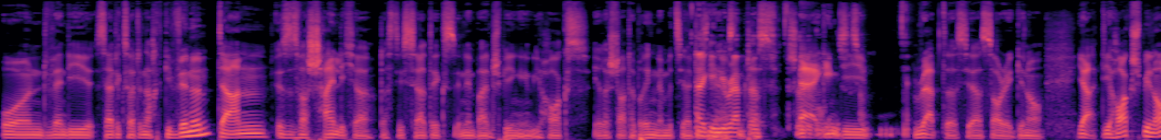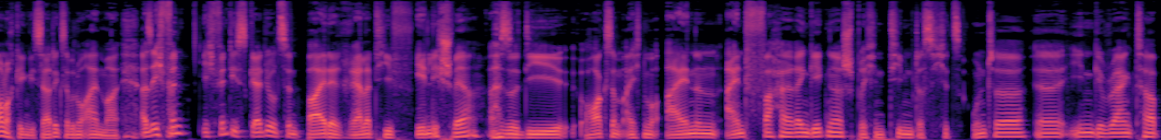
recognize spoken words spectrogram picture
Und wenn die Celtics heute Nacht gewinnen, dann ist es wahrscheinlicher, dass die Celtics in den beiden Spielen gegen die Hawks ihre Starter bringen, damit sie halt äh, gegen die Raptors. Äh, gegen die ja. Raptors, ja, sorry, genau. Ja, die Hawks spielen auch noch gegen die Celtics, aber nur einmal. Also ich finde, ich finde die Schedules sind beide relativ ähnlich schwer. Also die Hawks haben eigentlich nur einen einfacheren Gegner, sprich ein Team, das ich jetzt unter äh, ihnen gerankt habe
